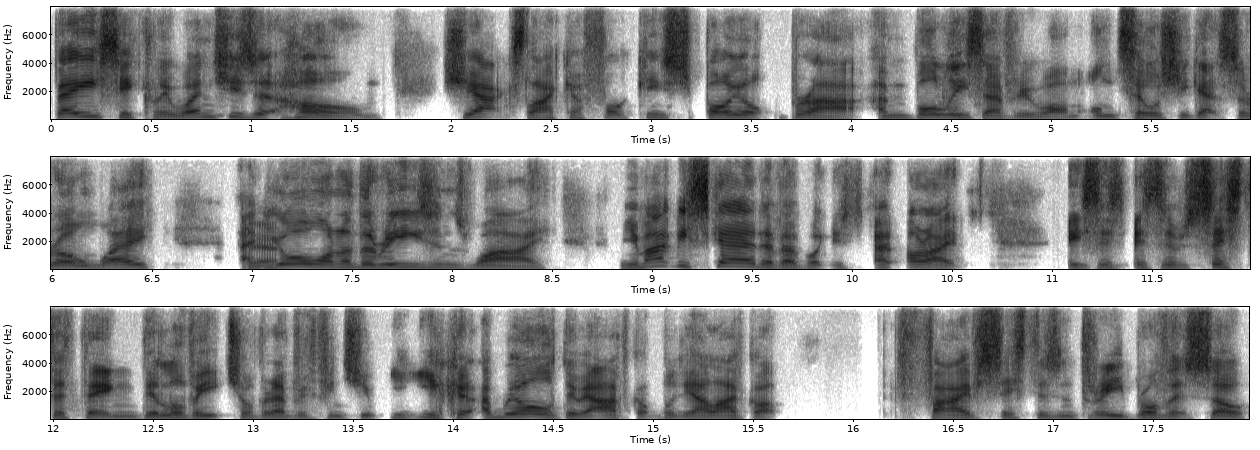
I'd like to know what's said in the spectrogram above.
basically, when she's at home, she acts like a fucking spoilt brat and bullies everyone until she gets her own way. And Yeah. you're one of the reasons why. You might be scared of her, but you, uh, all right, it's a, it's a sister thing. They love each other, everything. She, you, you can, we all do it. I've got bloody hell, I've got five sisters and three brothers, so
